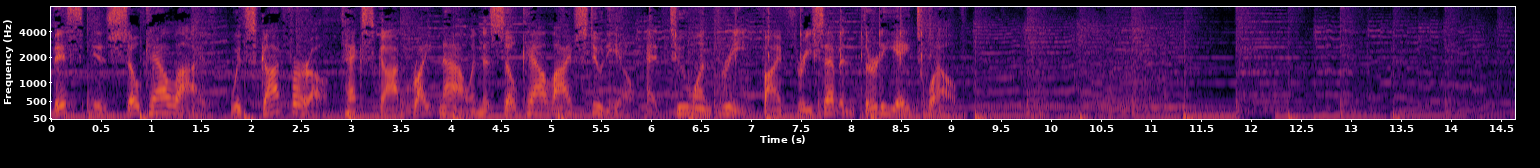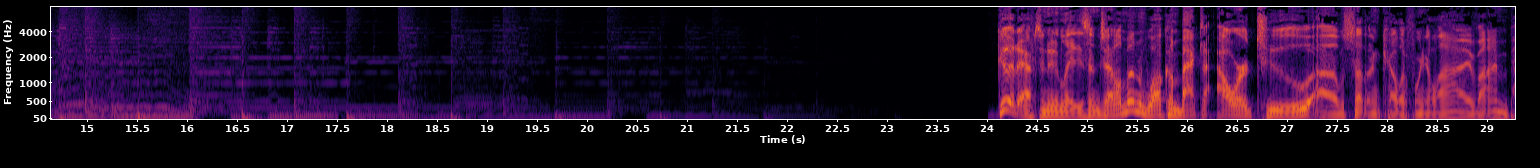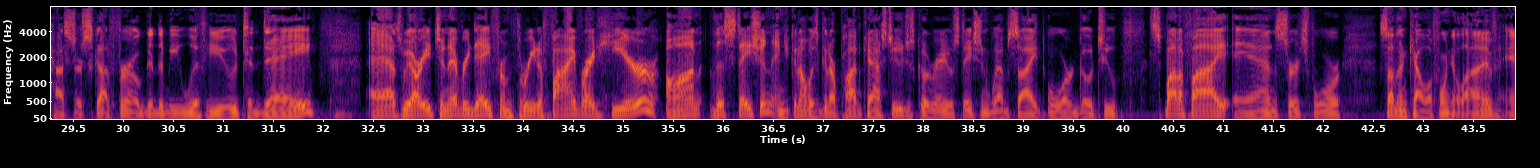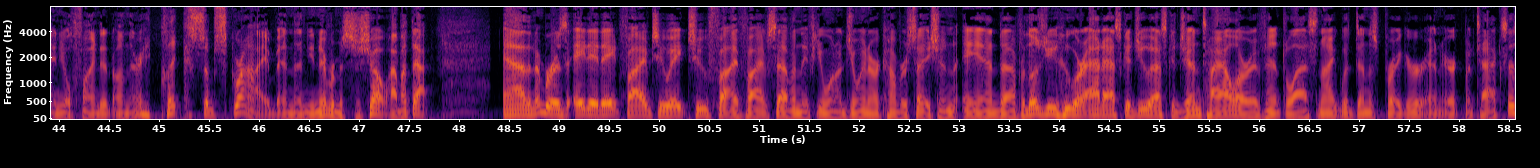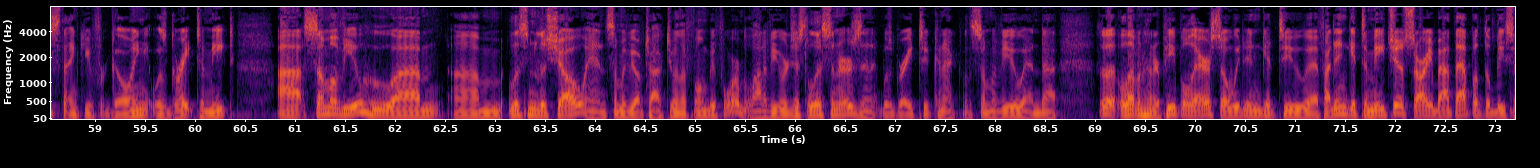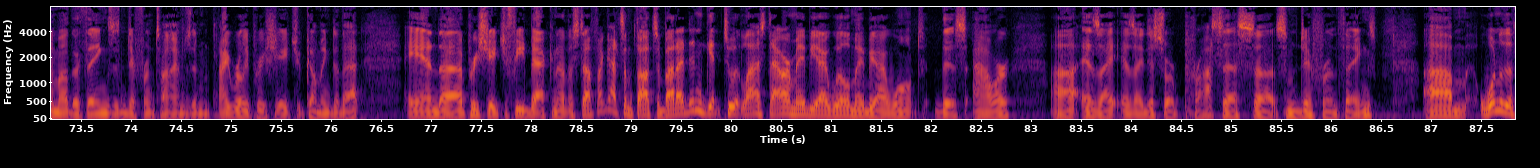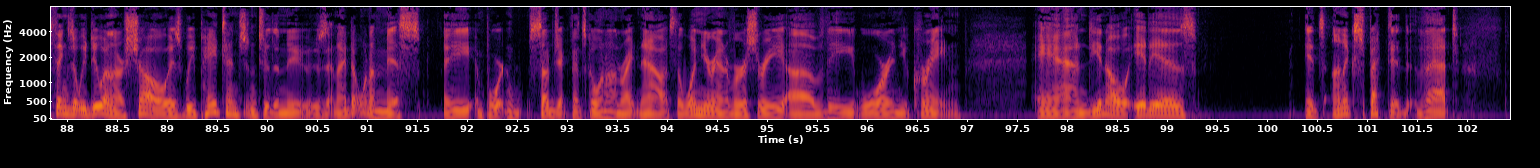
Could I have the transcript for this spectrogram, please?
This is SoCal Live with Scott Furrow. Text Scott right now in the SoCal Live studio at 213 537 3812. Good afternoon, ladies and gentlemen. Welcome back to hour two of Southern California Live. I'm Pastor Scott Furrow. Good to be with you today, as we are each and every day from three to five right here on this station. And you can always get our podcast too. Just go to radio station website or go to Spotify and search for Southern California Live, and you'll find it on there. Click subscribe, and then you never miss a show. How about that? Uh, the number is 888-528-2557 if you want to join our conversation. And uh, for those of you who are at Ask a Jew, Ask a Gentile, our event last night with Dennis Prager and Eric Metaxas, thank you for going. It was great to meet uh, some of you who um, um, listen to the show, and some of you I've talked to on the phone before. A lot of you are just listeners, and it was great to connect with some of you. And uh, 1,100 people there, so we didn't get to. If I didn't get to meet you, sorry about that. But there'll be some other things in different times, and I really appreciate you coming to that, and uh, appreciate your feedback and other stuff. I got some thoughts about. it. I didn't get to it last hour. Maybe I will. Maybe I won't this hour. Uh, as I as I just sort of process uh, some different things. Um, one of the things that we do on our show is we pay attention to the news, and I don't want to miss a important subject that's going on right now. It's the one year anniversary of the war in Ukraine, and you know it is it's unexpected that.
